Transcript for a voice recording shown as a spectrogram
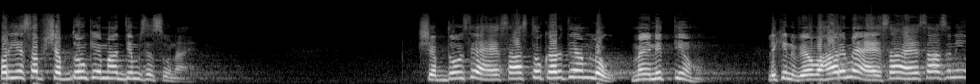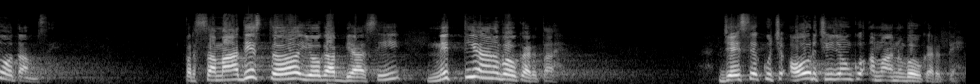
पर यह सब शब्दों के माध्यम से सुना है। शब्दों से एहसास तो करते हैं हम लोग, मैं नित्य हूँ। लेकिन व्यवहार में ऐसा एहसास नहीं होता हमसे। पर समाधिस्थ योगाभ्यासी नित्य अनुभव करता है। जैसे कुछ और चीज़ों को हम अनुभव करते हैं।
